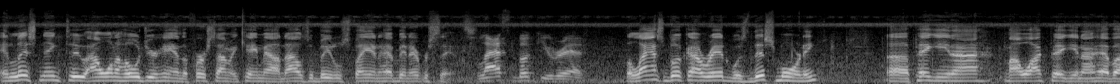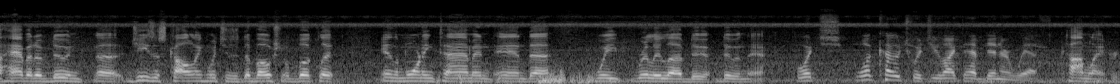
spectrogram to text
and listening to "I Want to Hold Your Hand" the first time it came out. And I was a Beatles fan, and have been ever since. Last book you read? The last book I read was this morning. Uh, Peggy and I, my wife Peggy and I, have a habit of doing uh, Jesus Calling, which is a devotional booklet in the morning time, and, and uh, we really love do, doing that. Which what coach would you like to have dinner with? Tom Landry,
